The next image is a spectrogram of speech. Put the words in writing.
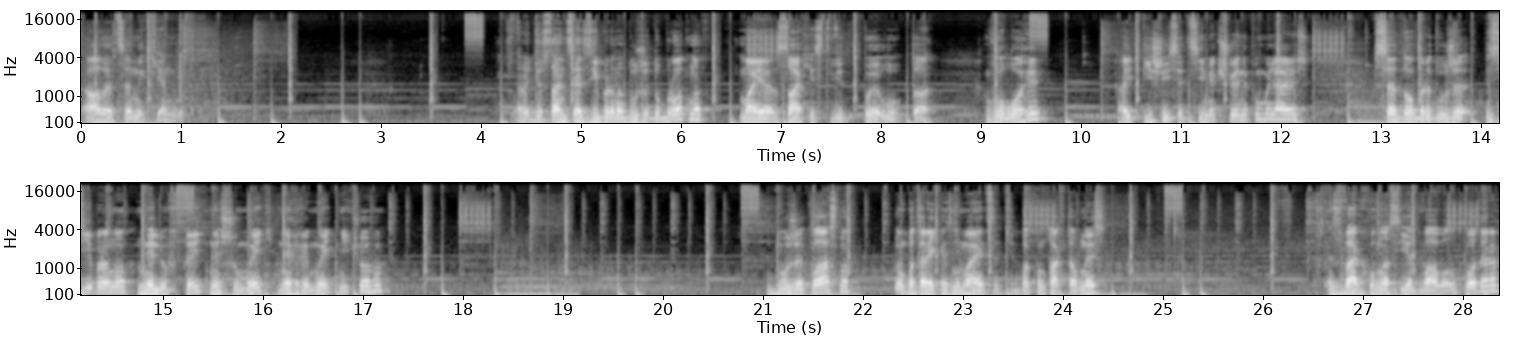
Але це не Kenwood. Радіостанція зібрана дуже добротно, має захист від пилу та вологи. IP67, якщо я не помиляюсь. Все добре дуже зібрано, не люфтить, не шумить, не гримить нічого. Дуже класно. Ну, батарейка знімається, ті два контакта вниз. Зверху в нас є два валкодера.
